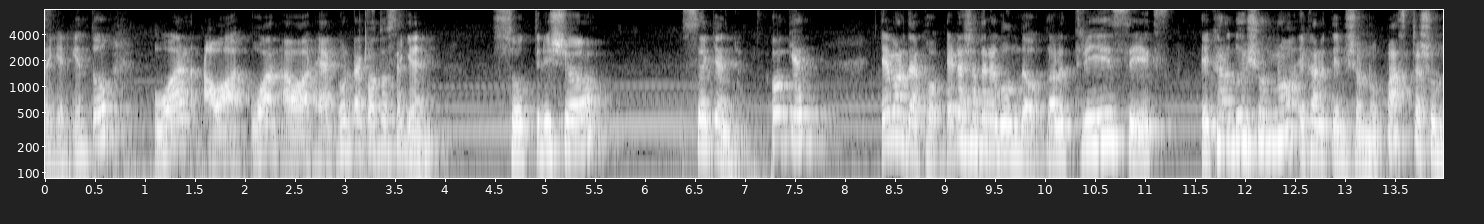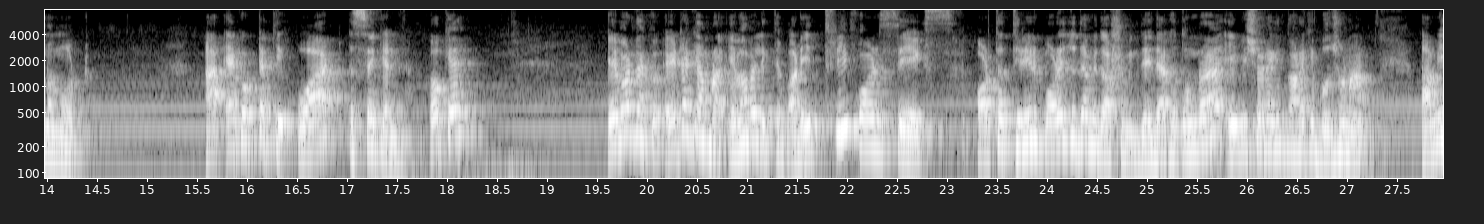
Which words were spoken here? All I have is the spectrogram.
সেকেন্ড, কিন্তু ওয়ান আওয়ার ওয়ান আওয়ার এক ঘন্টায় কত সেকেন্ড? ছত্রিশশো সেকেন্ড। ওকে, এবার দেখো, এটার সাথে এটা গুণ দাও, তাহলে থ্রি সিক্স এখানে দুই শূন্য, এখানে তিন শূন্য, পাঁচটা শূন্য মোট। আর এককটা কি? Watt second. ওকে? এবার দেখো, এটাকে আমরা এভাবে লিখতে পারি থ্রি পয়েন্ট সিক্স অর্থাৎ থ্রির পরে যদি আমি দশমিক দিই, দেখো তোমরা এই বিষয়টা কিন্তু অনেকে বোঝো না। আমি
